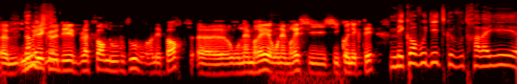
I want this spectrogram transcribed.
euh, nous, dès que des plateformes nous ouvrent les portes, euh, on aimerait, on aimerait s'y connecter. Mais quand vous dites que vous travaillez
